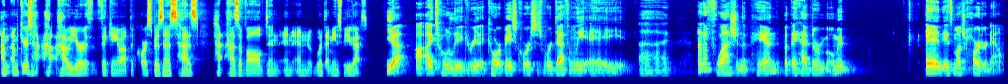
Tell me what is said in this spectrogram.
I'm, I'm curious how, how you're thinking about the course business has has evolved and, and and what that means for you guys. Yeah, I, I totally agree that cohort based courses were definitely a uh, not a flash in the pan, but they had their moment, and it's much harder now.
